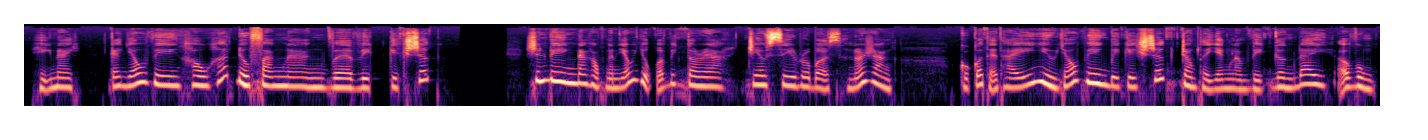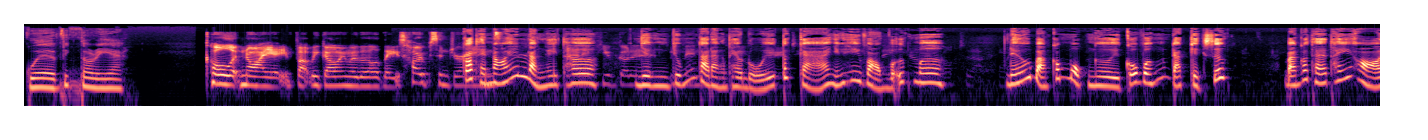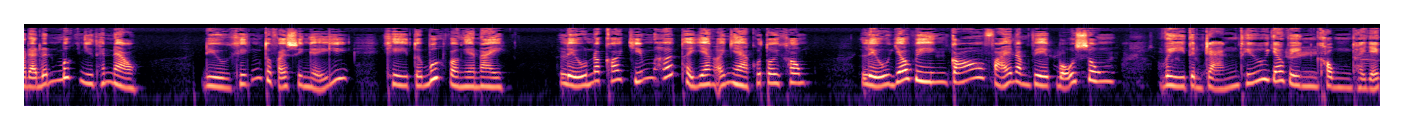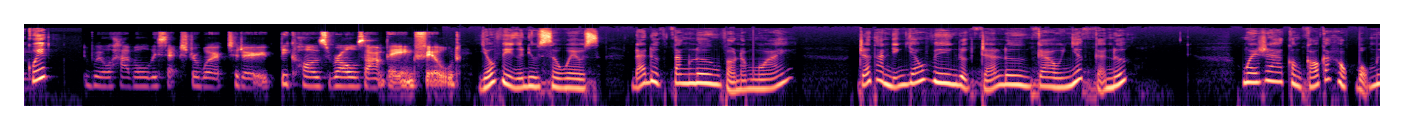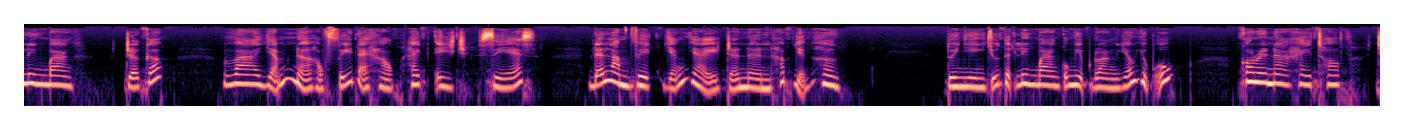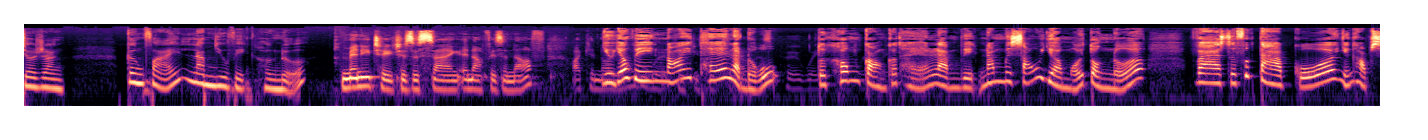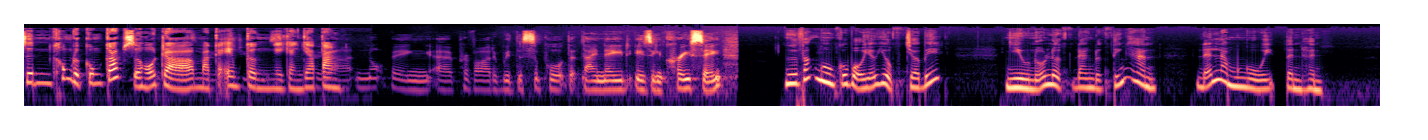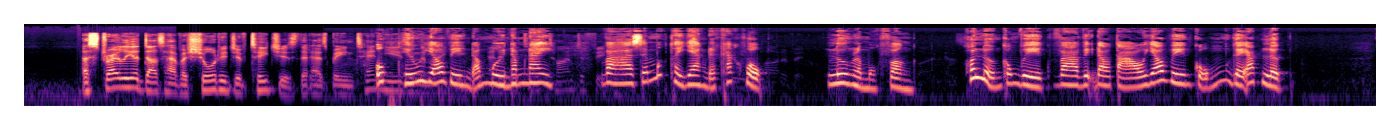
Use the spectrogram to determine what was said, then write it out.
Hiện nay, các giáo viên hầu hết đều phàn nàn về việc kiệt sức. Sinh viên đang học ngành giáo dục ở Victoria, Chelsea Roberts nói rằng cô có thể thấy nhiều giáo viên bị kiệt sức trong thời gian làm việc gần đây ở vùng quê Victoria. Có thể nói là ngây thơ, nhưng chúng ta đang theo đuổi tất cả những hy vọng và ước mơ. Nếu bạn có một người cố vấn đã kiệt sức, bạn có thể thấy họ đã đến mức như thế nào. Điều khiến tôi phải suy nghĩ khi tôi bước vào nghề này, liệu nó có chiếm hết thời gian ở nhà của tôi không? Liệu giáo viên có phải làm việc bổ sung vì tình trạng thiếu giáo viên không thể giải quyết? we'll have all this extra work to do because roles aren't being filled. Giáo viên ở New South Wales đã được tăng lương vào năm ngoái, trở thành những giáo viên được trả lương cao nhất cả nước. Ngoài ra còn có các học bổng liên bang, trợ cấp và giảm nợ học phí đại học HECS để làm việc giảng dạy trở nên hấp dẫn hơn. Tuy nhiên, Chủ tịch Liên bang của nghiệp đoàn giáo dục Úc, Corina Haytop cho rằng cần phải làm nhiều việc hơn nữa. Nhiều giáo viên nói thế là đủ. Tôi không còn có thể làm việc 56 giờ mỗi tuần nữa. Và sự phức tạp của những học sinh không được cung cấp sự hỗ trợ mà các em cần ngày càng gia tăng. Người phát ngôn của Bộ Giáo dục cho biết, nhiều nỗ lực đang được tiến hành để làm nguội tình hình. Úc thiếu giáo viên đã 10 năm nay và sẽ mất thời gian để khắc phục. Lương là một phần. Khối lượng công việc và việc đào tạo giáo viên cũng gây áp lực.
